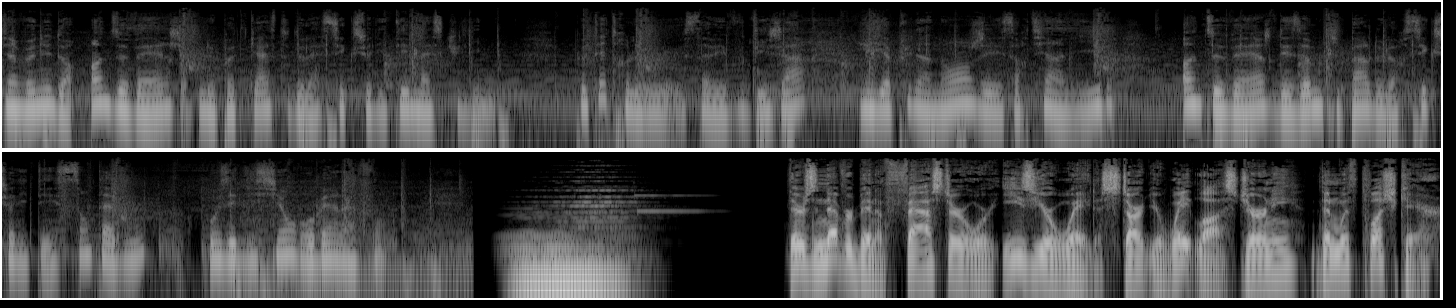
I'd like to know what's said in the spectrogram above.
Bienvenue dans On the Verge, le podcast de la sexualité masculine. Peut-être le savez-vous déjà, mais il y a plus d'un an, j'ai sorti un livre, On the Verge, des hommes qui parlent de leur sexualité sans tabou, aux éditions Robert Laffont. There's never been a faster or easier way to start your weight loss journey than with PlushCare.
